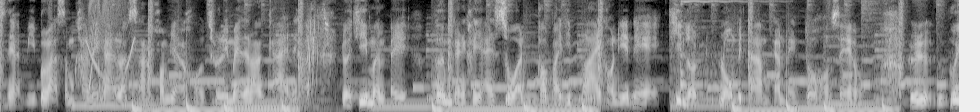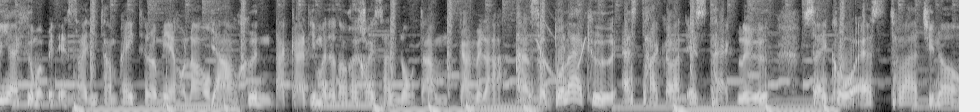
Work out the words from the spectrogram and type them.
สเนี่ยมีบทบาทสำคัญในการรักษาความยาวของเทโลเมียร์ในร่างกายนะครับ โดยที่มันไปเพิ่มการขยายส่วนเข้าไปที่ปลายของ DNA ที่ลดลงไปตามการแบ่งตัวของเซลล์หรือพูดง่ายๆคือมันเป็นเอนไซม์ที่ทำให้เทโลเมียร์ของเรายาวขึ้นจากการที่มันจะต้องค่อยๆ สั้นลงตามกาลเวลาอาหารเสริมตัวแรกคือ a s t a g a r a t e s t a g หรือ Psychoestradiol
